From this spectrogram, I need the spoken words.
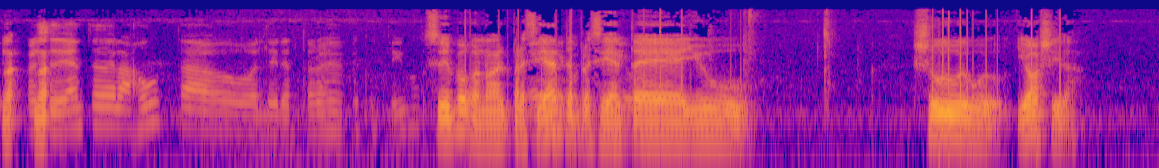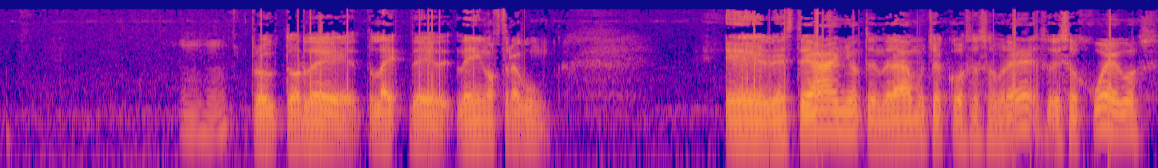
No, ¿El no- presidente de la Junta o el director ejecutivo? sí, porque no el presidente, el presidente es Yu, Shu Yoshida, productor de, de Legend of Dragoon. En este año tendrá muchas cosas sobre eso- esos juegos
